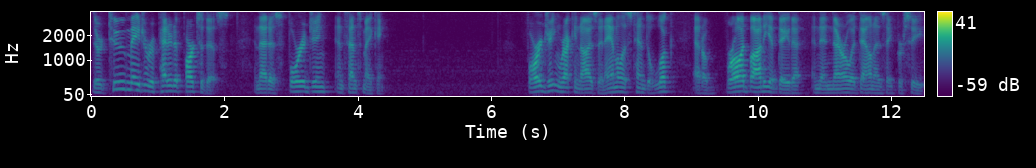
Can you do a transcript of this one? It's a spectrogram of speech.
There are two major repetitive parts of this, and that is foraging and sense making. Foraging recognizes that analysts tend to look at a broad body of data and then narrow it down as they proceed.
